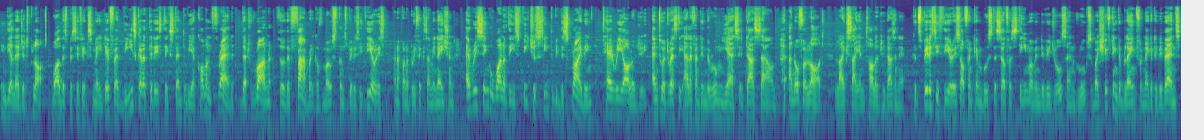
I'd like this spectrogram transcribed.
in the alleged plot. While the specifics may differ, these characteristics tend to be a common thread that run through the fabric of most conspiracy theories, and upon a brief examination, every single one of these features seem to be describing Terryology. And to address the elephant in the room, yes, it does sound an awful lot like Scientology, doesn't it? Conspiracy theories often can boost the self-esteem of individuals and groups by shifting the blame for negative events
